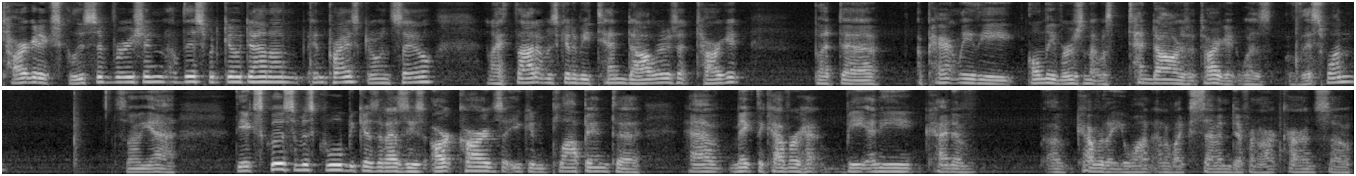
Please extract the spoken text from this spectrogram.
Target exclusive version of this would go down on in price, go on sale and I thought it was going to be ten dollars at Target, but uh, apparently the only version that was ten dollars at Target was this one. So yeah, the exclusive is cool because it has these art cards that you can plop in to have make the cover be any kind of, of cover that you want out of like seven different art cards. So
